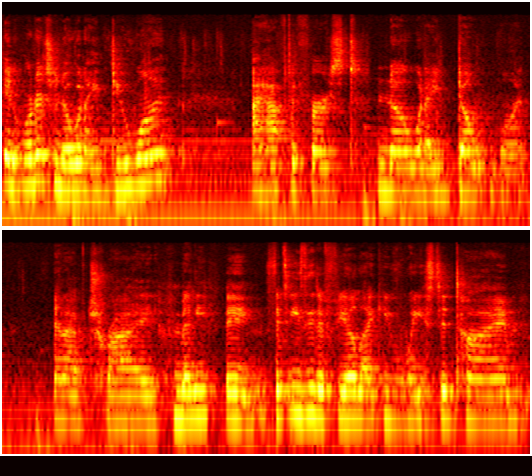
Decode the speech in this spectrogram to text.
in order to know what I do want, I have to first know what I don't want. And I've tried many things. It's easy to feel like you've wasted time.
